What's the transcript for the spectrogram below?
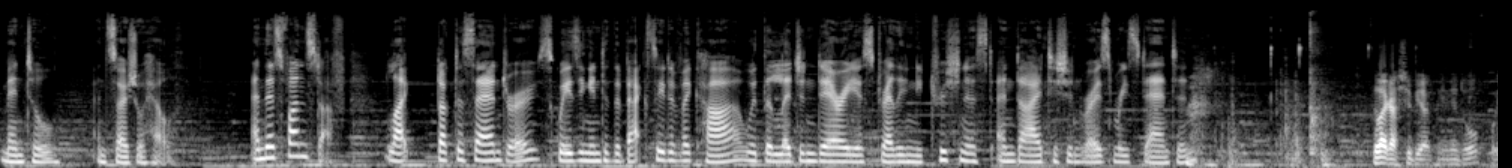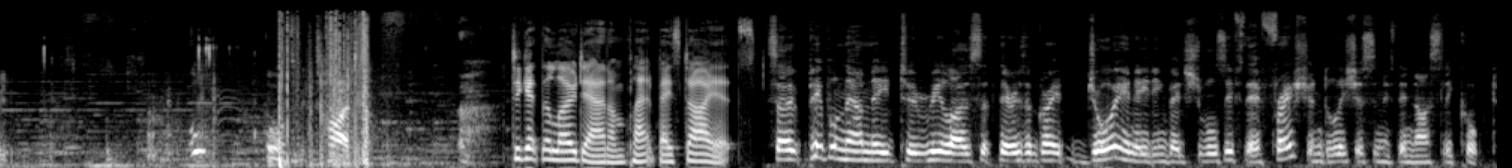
mental, and social health. And there's fun stuff, like Dr. Sandro squeezing into the backseat of a car with the legendary Australian nutritionist and dietitian Rosemary Stanton. I feel like I should be opening the door for you. Oh, oh it's a bit tight. To get the lowdown on plant based diets. So people now need to realise that there is a great joy in eating vegetables if they're fresh and delicious and if they're nicely cooked.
